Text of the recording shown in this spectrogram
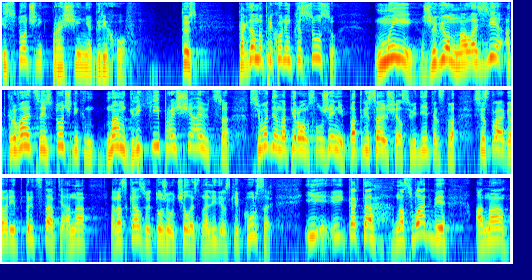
Источник прощения грехов. То есть, когда мы приходим к Иисусу, мы живем на лозе, открывается источник, нам грехи прощаются. Сегодня на первом служении потрясающее свидетельство. Сестра говорит, представьте, она рассказывает, тоже училась на лидерских курсах, и, и как-то на свадьбе она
